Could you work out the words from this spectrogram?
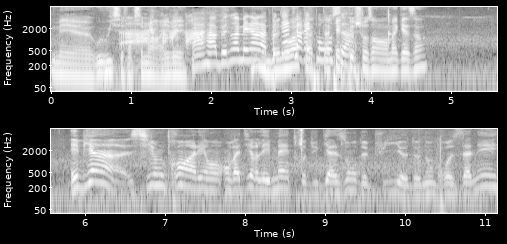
Mais euh, oui, oui, c'est forcément arrivé. Ah, ah, Benoît Mélin, là, peut-être Benoît, la t'as- t'as réponse. quelque chose en magasin? Eh bien, si on prend, allez, on, on va dire les maîtres du gazon depuis euh, de nombreuses années.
